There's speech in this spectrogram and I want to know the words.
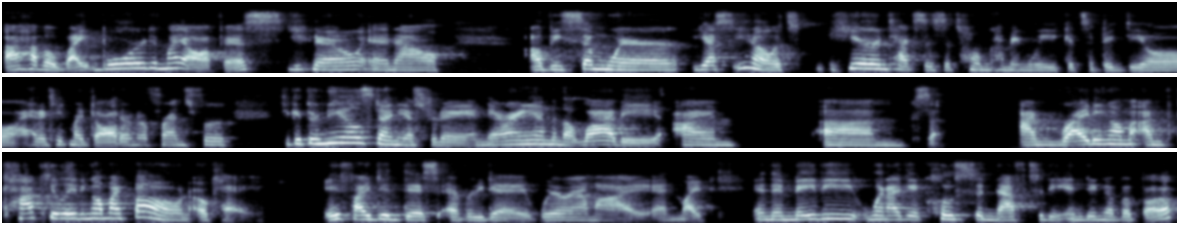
I have a whiteboard in my office, you know, and I'll I'll be somewhere. Yes, you know, it's here in Texas, it's homecoming week. It's a big deal. I had to take my daughter and her friends for to get their nails done yesterday. And there I am in the lobby. I'm um I'm writing on I'm calculating on my phone, okay, if I did this every day, where am I? And like and then maybe when I get close enough to the ending of a book,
